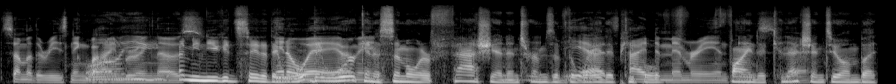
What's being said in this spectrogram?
some of the reasoning behind Well, brewing those. I mean, you could say that they, In a way, they I work in a similar fashion in terms of the Yeah, way that people to memory and find things, a connection to them. But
